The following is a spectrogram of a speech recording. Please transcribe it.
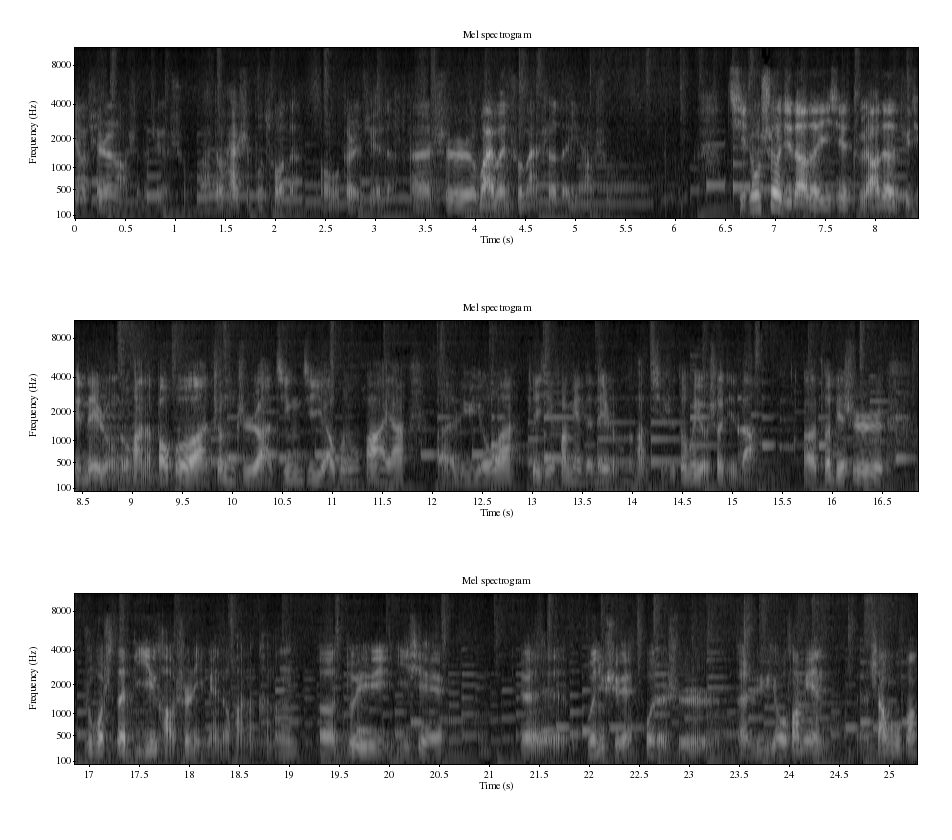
杨屈仁老师的这个书啊，都还是不错的，我个人觉得，呃是外文出版社的一套书，其中涉及到的一些主要的具体内容的话呢，包括啊政治啊、经济啊、文化呀、呃旅游啊这些方面的内容的话，其实都会有涉及到。呃，特别是如果是在笔译考试里面的话呢，可能呃对一些呃文学或者是呃旅游方面、呃商务方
